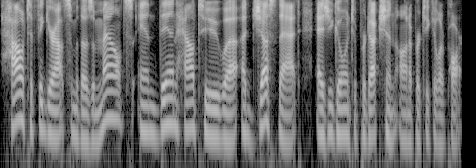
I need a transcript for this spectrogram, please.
how to figure out some of those amounts and then how to uh, adjust that as you go into production on a particular part.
